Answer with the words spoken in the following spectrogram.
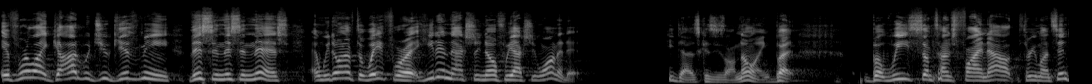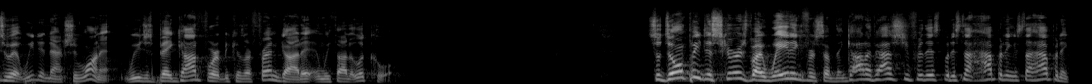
if we're like, God, would you give me this and this and this, and we don't have to wait for it, He didn't actually know if we actually wanted it. He does because He's all knowing. But but we sometimes find out three months into it, we didn't actually want it. We just begged God for it because our friend got it and we thought it looked cool. So don't be discouraged by waiting for something. God, I've asked you for this, but it's not happening. It's not happening.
